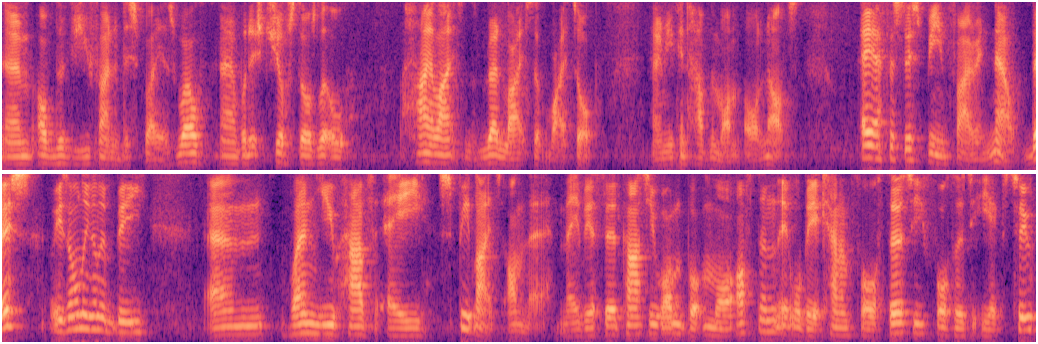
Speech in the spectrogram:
um, of the viewfinder display as well. Uh, but it's just those little highlights and red lights that light up. And you can have them on or not. AF assist beam firing. Now this is only going to be um, when you have a speedlight on there, maybe a third party one, but more often it will be a Canon 430, 430 EX2,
